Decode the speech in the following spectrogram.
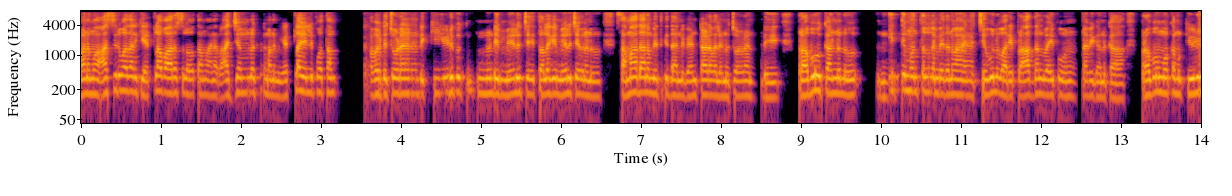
మనం ఆశీర్వాదానికి ఎట్లా వారసులు అవుతాం? ఆయన రాజ్యంలోకి మనం ఎట్లా వెళ్ళిపోతాం? కాబట్టి చూడండి కీడుకు నుండి మేలు చేయి తొలగి మేలు చేయవలను సమాధానం వెతికి దాన్ని వెంటాడవలను చూడండి. ప్రభు కన్నులు నీతిమంతుల మీదను ఆయన చెవులు వారి ప్రార్థన వైపు ఉన్నవి కనుక ప్రభు ముఖం కీడు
